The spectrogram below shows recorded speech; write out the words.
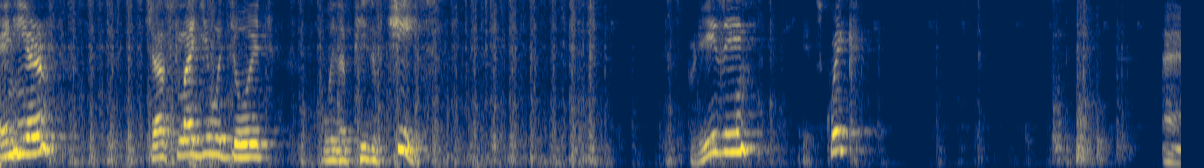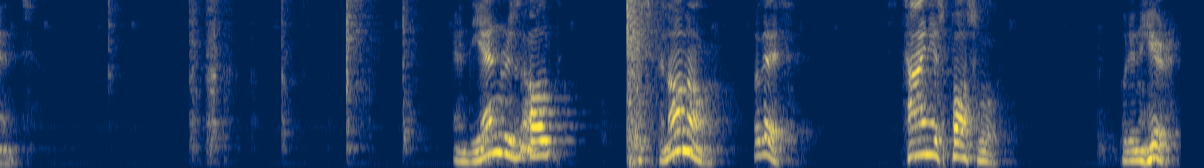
in here just like you would do it with a piece of cheese. It's pretty easy, it's quick, and and the end result is phenomenal. Look at this, as tiny as possible. Put in here.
